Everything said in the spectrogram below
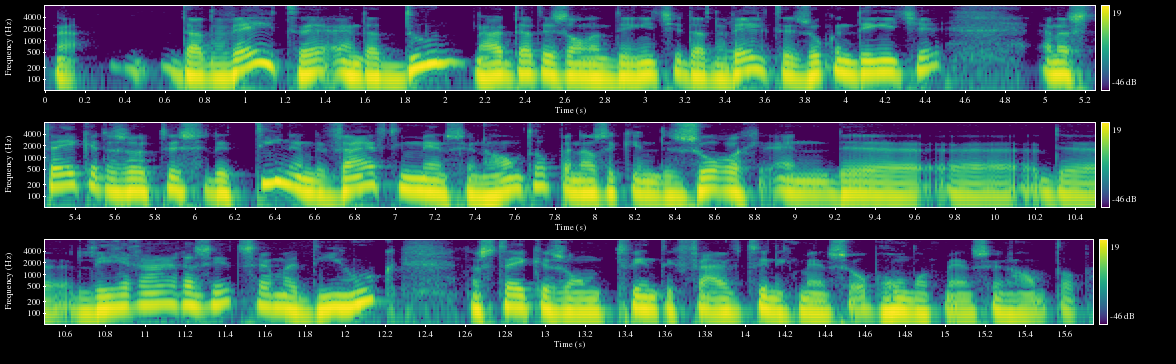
Nou, dat weten en dat doen, nou, dat is al een dingetje. Dat weten is ook een dingetje. En dan steken er zo tussen de 10 en de 15 mensen hun hand op. En als ik in de zorg en de, eh, de leraren zit, zeg maar die hoek, dan steken zo'n 20, 25 mensen op 100 mensen hun hand op.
